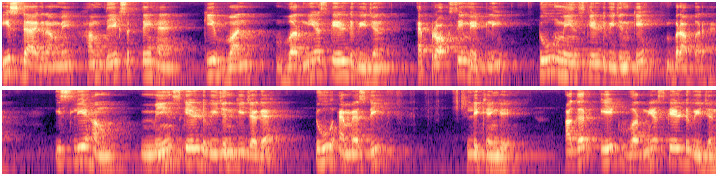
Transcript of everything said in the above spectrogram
इस डायग्राम में हम देख सकते हैं कि one vernier scale division approximately two main scale division के बराबर है। इसलिए हम मेन स्केल डिवीज़न की जगह टू एम लिखेंगे। अगर एक वर्नियर स्केल डिवीज़न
